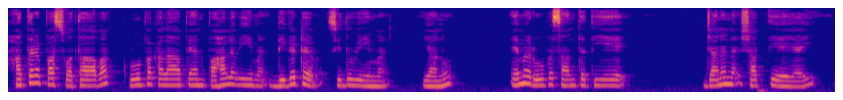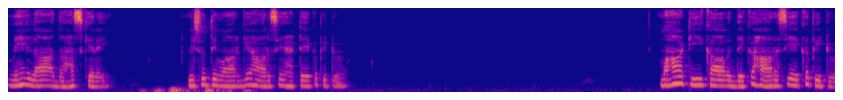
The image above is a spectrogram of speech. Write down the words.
හතර පස් වතාවක් රූප කලාපයන් පහළ වීම දිගට සිදුවීම යනු එම රූප සන්තතියේ ජනන ශක්තියයයි මෙහිලා අදහස් කෙරෙයි. විසුද්ධි මාර්ගය 461 පිටුව. මහා ටීකාව 2 401 පිටුව.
